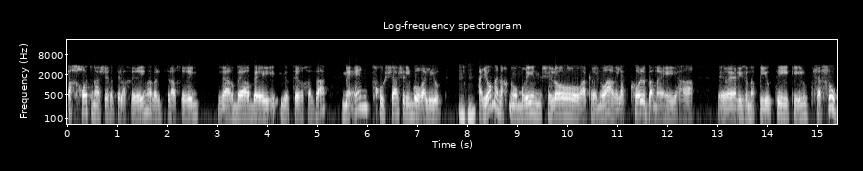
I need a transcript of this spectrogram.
פחות מאשר אצל אחרים, אבל אצל האחרים זה הרבה הרבה יותר חזק, מעין תחושה של גורליות. Mm-hmm. היום אנחנו אומרים שלא רק רנואר, אלא כל במאי הריאליזם הפיוטי כאילו צפו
